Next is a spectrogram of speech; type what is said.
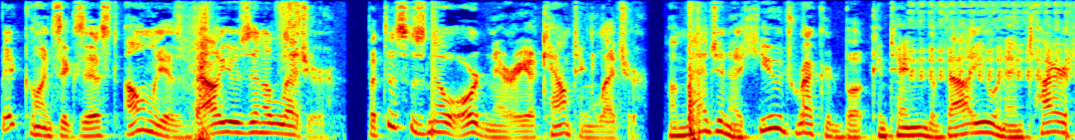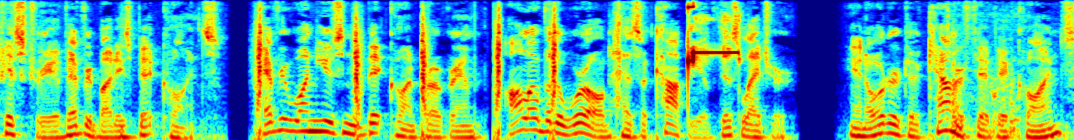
Bitcoins exist only as values in a ledger, but this is no ordinary accounting ledger. Imagine a huge record book containing the value and entire history of everybody's bitcoins. Everyone using the Bitcoin program all over the world has a copy of this ledger. In order to counterfeit bitcoins,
